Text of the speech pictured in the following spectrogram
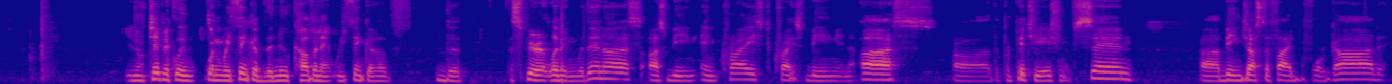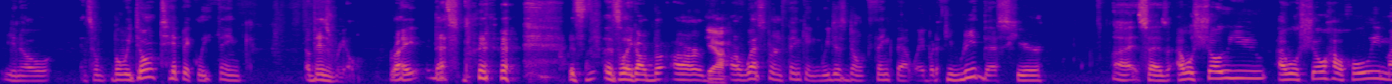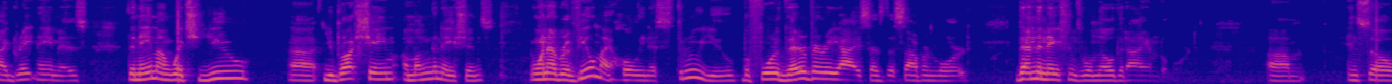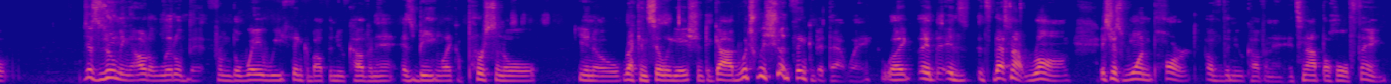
You know typically when we think of the new covenant we think of the the Spirit living within us, us being in Christ, Christ being in us, uh, the propitiation of sin, uh, being justified before God, you know, and so, but we don't typically think of Israel, right? That's it's it's like our our yeah. our Western thinking. We just don't think that way. But if you read this here, uh, it says, "I will show you. I will show how holy my great name is, the name on which you uh, you brought shame among the nations." And when I reveal my holiness through you before their very eyes, says the sovereign Lord, then the nations will know that I am the Lord. Um, and so, just zooming out a little bit from the way we think about the new covenant as being like a personal, you know, reconciliation to God, which we should think of it that way. Like it, it's, it's that's not wrong. It's just one part of the new covenant. It's not the whole thing.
